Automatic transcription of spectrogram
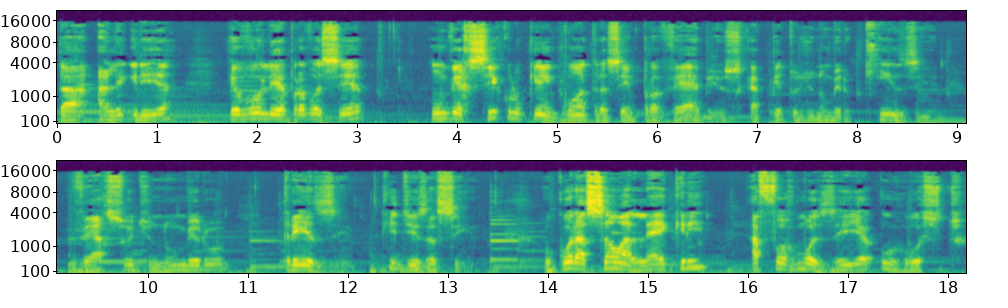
da alegria, eu vou ler para você um versículo que encontra-se em Provérbios, capítulo de número 15, verso de número 13, que diz assim: O coração alegre aformoseia o rosto,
